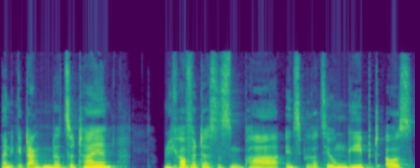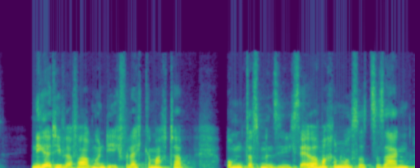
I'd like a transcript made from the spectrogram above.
meine Gedanken dazu teilen. Und ich hoffe, dass es ein paar Inspirationen gibt aus negative Erfahrungen, die ich vielleicht gemacht habe, um dass man sie nicht selber machen muss sozusagen.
